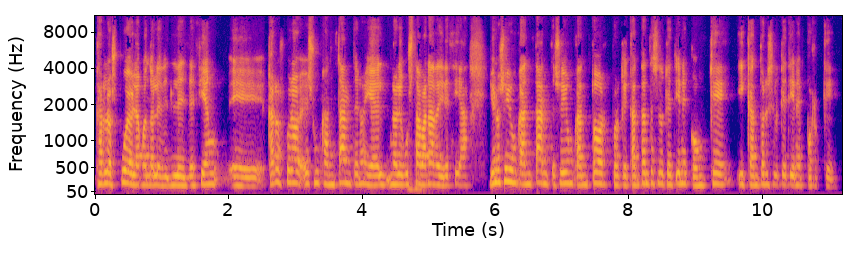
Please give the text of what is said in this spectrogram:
Carlos Puebla cuando le, le decían, eh, Carlos Puebla es un cantante, ¿no? Y a él no le gustaba nada y decía, yo no soy un cantante, soy un cantor, porque cantante es el que tiene con qué y cantor es el que tiene por qué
